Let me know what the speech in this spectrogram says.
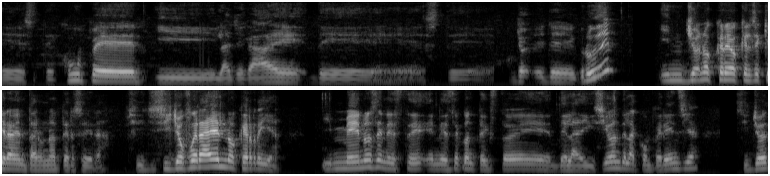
este, Cooper y la llegada de, de, este, de Gruden. Y yo no creo que él se quiera aventar una tercera. Si, si yo fuera él, no querría. Y menos en este, en este contexto de, de la división, de la conferencia si yo,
